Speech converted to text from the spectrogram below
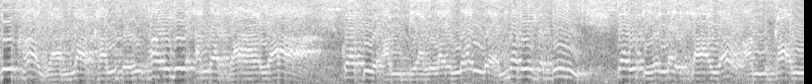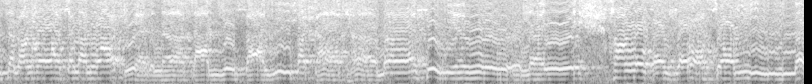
ทุกขายามยาขันสงสังนี้อนาตตายาก็คืออัมเปียงไรนั่นแหละมริกดีจังเตียในตายาวอัมคันสนนอสนนอเตียนาตามยุกาลีปกาธามาชื่อเมียวในเฮาก็ยอสอมไม่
